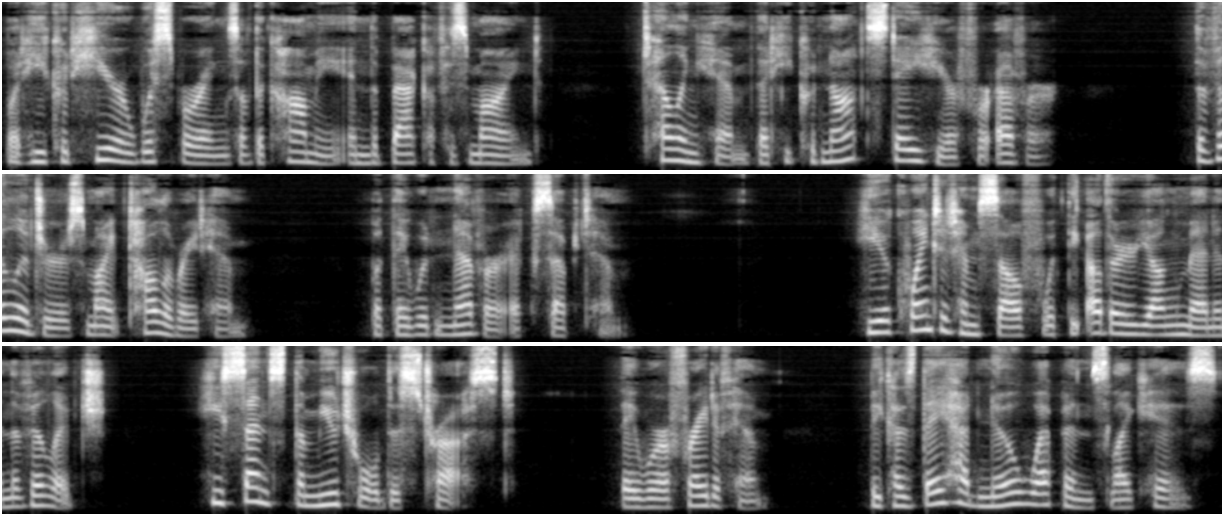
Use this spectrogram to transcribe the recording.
But he could hear whisperings of the kami in the back of his mind, telling him that he could not stay here forever. The villagers might tolerate him, but they would never accept him he acquainted himself with the other young men in the village. He sensed the mutual distrust. they were afraid of him, because they had no weapons like his.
